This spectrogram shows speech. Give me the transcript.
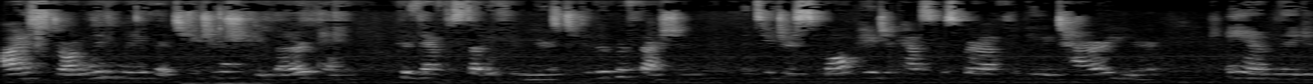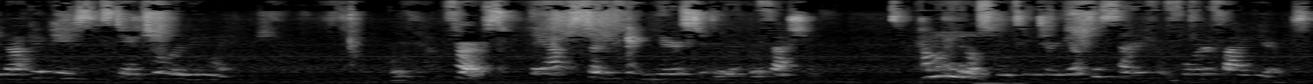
I strongly believe that teachers should be better paid because they have to study for years to do their profession, teachers' small has to be spread out for the entire year, and they do not get paid a substantial living wage. First, they have to study for years to do their profession. To become a middle school teacher, you have to study for four to five years.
